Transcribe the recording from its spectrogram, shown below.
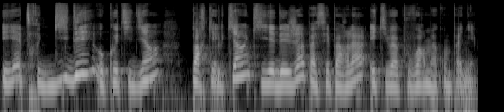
et être guidé au quotidien par quelqu'un qui est déjà passé par là et qui va pouvoir m'accompagner.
